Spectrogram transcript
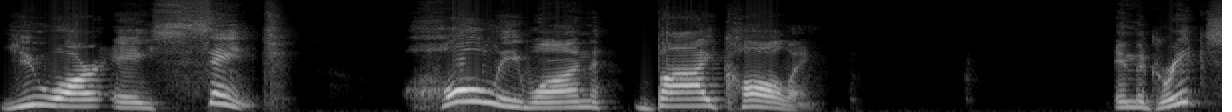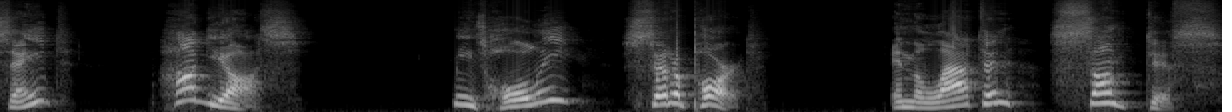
you are a saint, holy one by calling. In the Greek, saint, hagios, means holy, set apart. In the Latin, sanctus.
